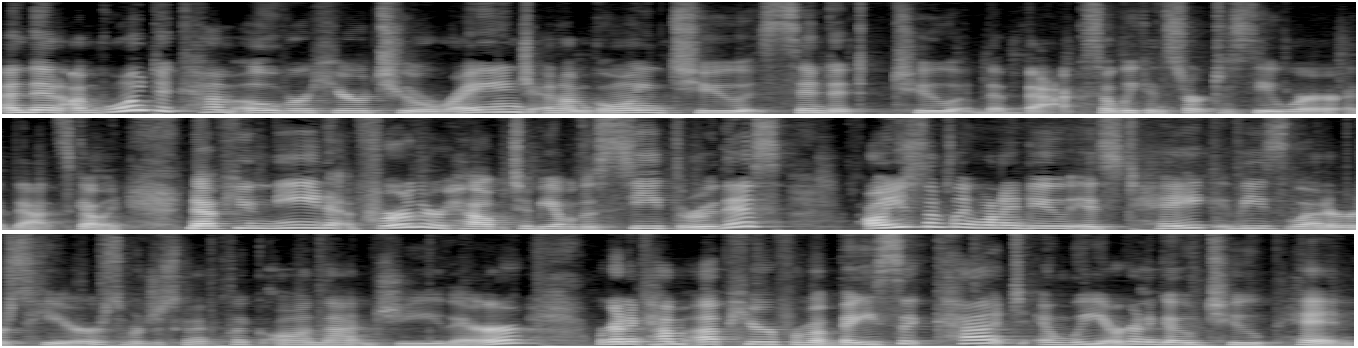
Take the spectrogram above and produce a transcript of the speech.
And then I'm going to come over here to arrange and I'm going to send it to the back so we can start to see where that's going. Now, if you need further help to be able to see through this, all you simply want to do is take these letters here. So we're just going to click on that G there. We're going to come up here from a basic cut and we are going to go to pen.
